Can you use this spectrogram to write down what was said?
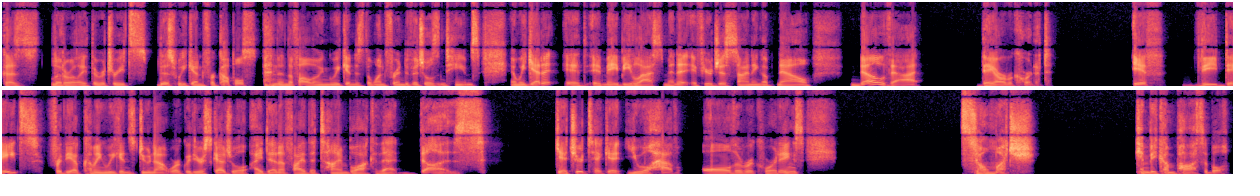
because literally the retreat's this weekend for couples. And then the following weekend is the one for individuals and teams. And we get it. It, it may be last minute if you're just signing up now. Know that they are recorded. If the dates for the upcoming weekends do not work with your schedule, identify the time block that does. Get your ticket. You will have all the recordings. So much can become possible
